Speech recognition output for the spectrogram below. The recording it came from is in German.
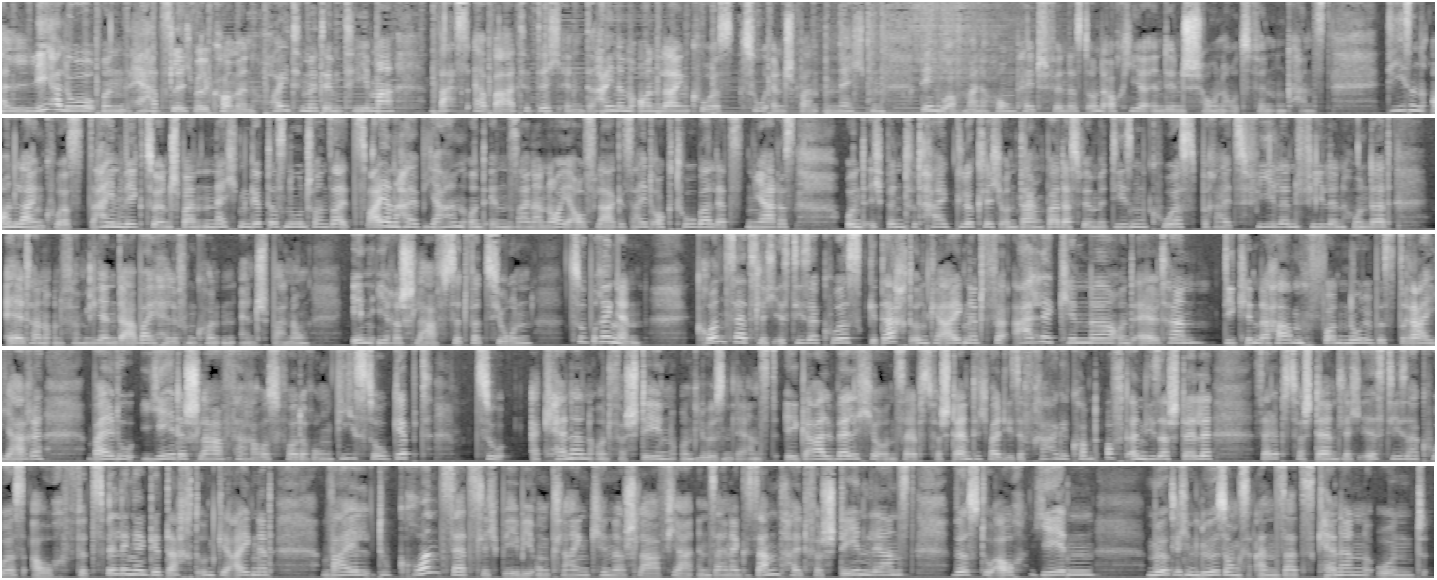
Hallo und herzlich willkommen heute mit dem Thema Was erwartet dich in deinem Online-Kurs zu entspannten Nächten, den du auf meiner Homepage findest und auch hier in den Show Notes finden kannst. Diesen Online-Kurs Dein Weg zu entspannten Nächten gibt es nun schon seit zweieinhalb Jahren und in seiner Neuauflage seit Oktober letzten Jahres. Und ich bin total glücklich und dankbar, dass wir mit diesem Kurs bereits vielen, vielen hundert Eltern und Familien dabei helfen konnten, Entspannung in ihre Schlafsituation zu bringen. Grundsätzlich ist dieser Kurs gedacht und geeignet für alle Kinder und Eltern, die Kinder haben von 0 bis 3 Jahre, weil du jede Schlafherausforderung, die es so gibt, zu erkennen und verstehen und lösen lernst. Egal welche und selbstverständlich, weil diese Frage kommt oft an dieser Stelle. Selbstverständlich ist dieser Kurs auch für Zwillinge gedacht und geeignet, weil du grundsätzlich Baby- und Kleinkinderschlaf ja in seiner Gesamtheit verstehen lernst, wirst du auch jeden möglichen Lösungsansatz kennen und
